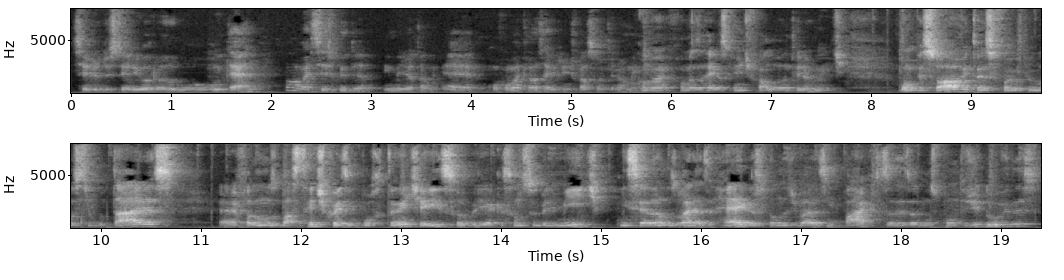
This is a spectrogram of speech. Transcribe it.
seja do exterior ou interno, ela vai ser excluída imediatamente, é, conforme aquelas regras que a gente passou anteriormente. Conforme as regras que a gente falou anteriormente. Bom, pessoal, então esse foi o Pílulas Tributárias. É, falamos bastante coisa importante aí sobre a questão do sublimite, pincelamos várias regras, falamos de vários impactos, às vezes alguns pontos de dúvidas,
